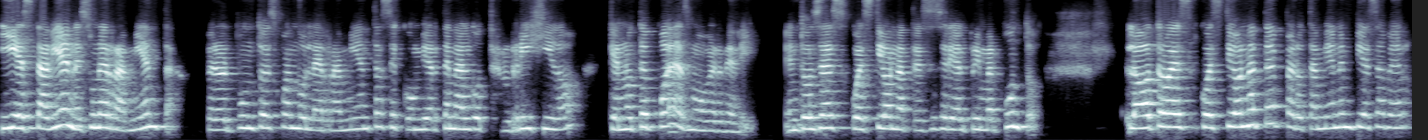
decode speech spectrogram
Y está bien, es una herramienta, pero el punto es cuando la herramienta se convierte en algo tan rígido que no te puedes mover de ahí. Entonces, cuestiónate, ese sería el primer punto. Lo otro es cuestiónate, pero también empieza a ver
